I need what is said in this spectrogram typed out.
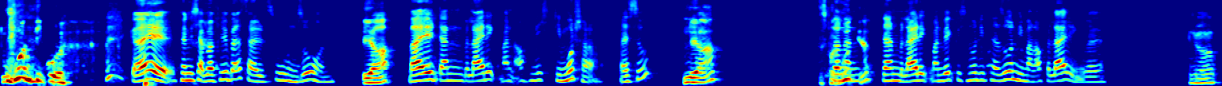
du Hurenfigur. Geil, finde ich aber viel besser als Hurensohn. ja, Weil dann beleidigt man auch nicht die Mutter, weißt du? ja. Das voll Sondern gut, ja? dann beleidigt man wirklich nur die Person, die man auch beleidigen will. Ja.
